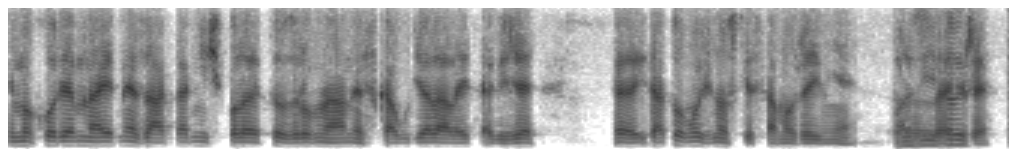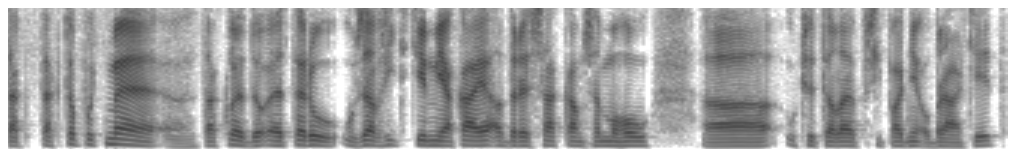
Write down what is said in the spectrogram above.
Mimochodem na jedné základní škole to zrovna dneska udělali, takže i tato možnost je samozřejmě Pane řediteli, tak, tak to pojďme eh, takhle do éteru uzavřít tím, jaká je adresa, kam se mohou uh, učitelé případně obrátit?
